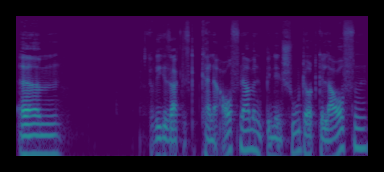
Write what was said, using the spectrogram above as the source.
Ähm, wie gesagt, es gibt keine Aufnahmen, bin den Schuh dort gelaufen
